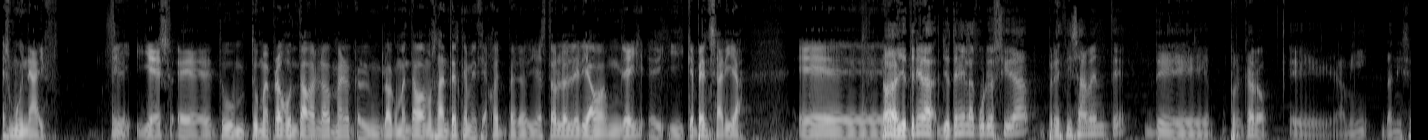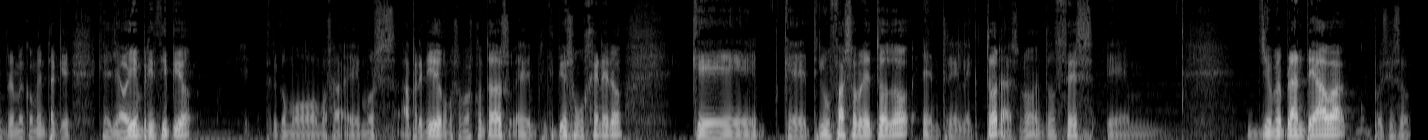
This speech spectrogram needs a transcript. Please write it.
es muy naive. Sí. Y, y, es, eh, tú, tú, me preguntabas, lo, me, lo, comentábamos antes, que me decías, pero ¿y esto lo leería un gay? ¿Y qué pensaría? Eh... No, yo tenía, la, yo tenía la curiosidad precisamente de. Porque, claro, eh, a mí, Dani siempre me comenta que, que ya hoy en principio como hemos, hemos, aprendido, como os hemos contado, en principio es un género que, que triunfa sobre todo entre lectoras, ¿no? Entonces, eh, yo me planteaba, pues eso,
